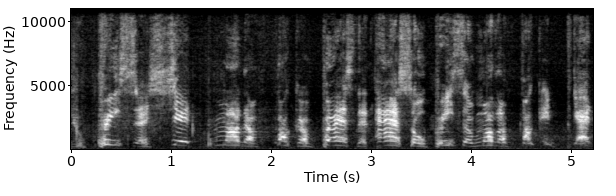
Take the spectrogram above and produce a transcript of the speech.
You piece of shit, motherfucker, bastard, asshole, piece of motherfucking shit!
